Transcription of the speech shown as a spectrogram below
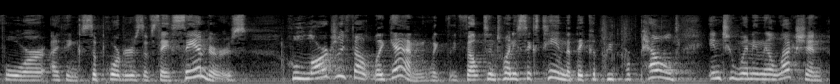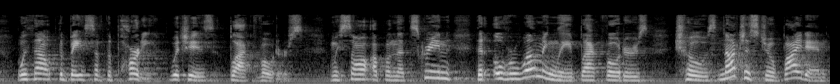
for, I think, supporters of, say, Sanders who largely felt, again, like they felt in 2016 that they could be propelled into winning the election without the base of the party, which is black voters. And we saw up on that screen that overwhelmingly black voters chose not just Joe Biden,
